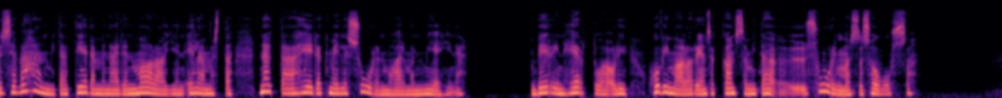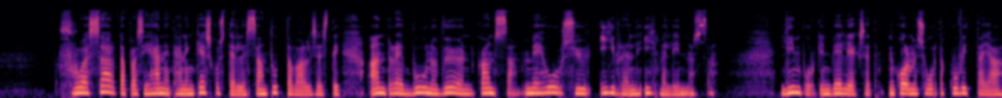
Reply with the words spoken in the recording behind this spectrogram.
Se vähän, mitä tiedämme näiden maalaajien elämästä, näyttää heidät meille suuren maailman miehinä. Berin herttua oli hovimaalariensa kanssa mitä suurimmassa sovussa. Froissart tapasi hänet hänen keskustellessaan tuttavallisesti André Bounevön kanssa Mehur sur Ivren ihmelinnassa – Limburgin veljekset, kolme suurta kuvittajaa,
